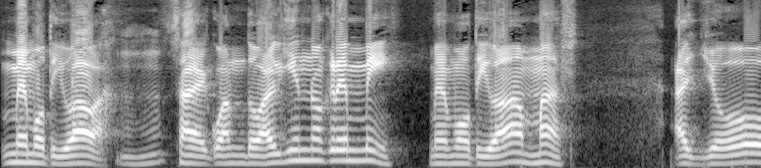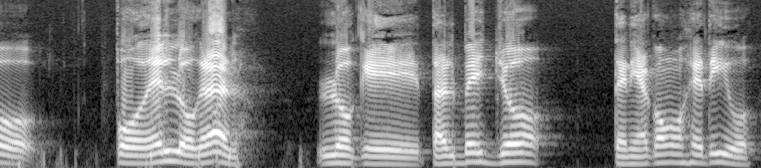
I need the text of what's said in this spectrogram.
me motivaba. Ujú. ¿Sabes? Cuando alguien no cree en mí, me motivaba más a yo poder lograr lo que tal vez yo tenía como objetivo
